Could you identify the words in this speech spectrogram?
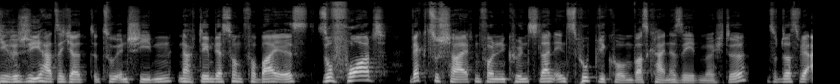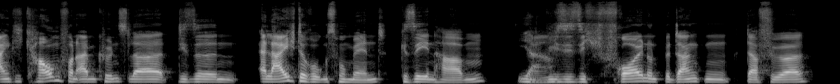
Die Regie hat sich ja dazu entschieden, nachdem der Song vorbei ist, sofort wegzuschalten von den Künstlern ins Publikum, was keiner sehen möchte, so dass wir eigentlich kaum von einem Künstler diesen Erleichterungsmoment gesehen haben. Ja. Wie sie sich freuen und bedanken dafür,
